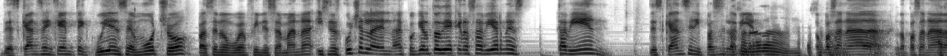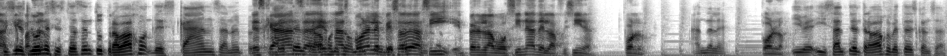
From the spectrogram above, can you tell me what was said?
descansen, gente, cuídense mucho, pasen un buen fin de semana. Y si nos escuchan la, cualquier otro día que no sea viernes, está bien. Descansen y pasen la bien. no pasa, nada, no pasa nada. si es lunes, estás en tu trabajo, descansa, ¿no? descansa, es más, pon el episodio así, pero en la bocina de la oficina. Ponlo. Ándale. Ponlo. Y, y salte del trabajo y vete a descansar.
